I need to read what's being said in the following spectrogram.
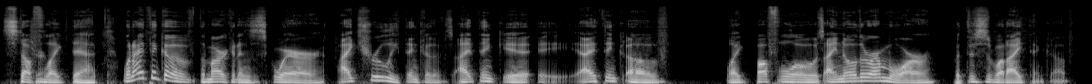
stuff sure. like that. When I think of the market in the square, I truly think of I think it, I think of like Buffalo's. I know there are more, but this is what I think of.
